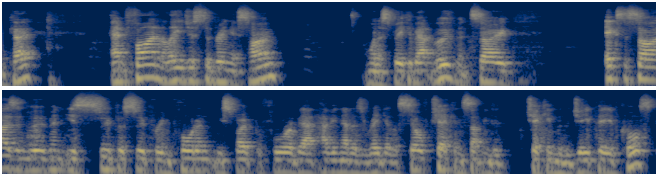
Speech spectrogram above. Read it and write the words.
Okay. And finally, just to bring us home, want to speak about movement. So, exercise and movement is super, super important. We spoke before about having that as a regular self check and something to check in with the GP, of course.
